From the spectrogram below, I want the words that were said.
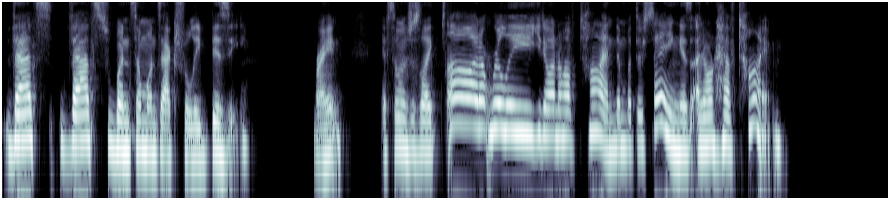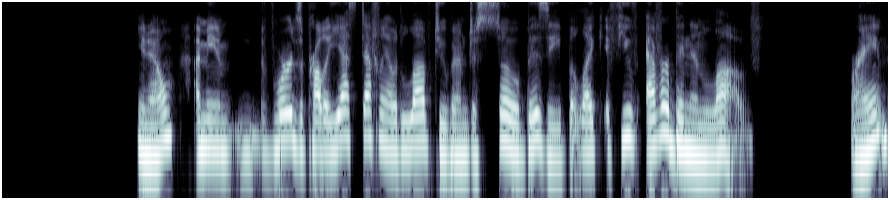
That's that's when someone's actually busy, right? If someone's just like, oh, I don't really, you know, I don't have time, then what they're saying is, I don't have time. You know, I mean, the words are probably, yes, definitely, I would love to, but I'm just so busy. But like, if you've ever been in love, right?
